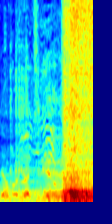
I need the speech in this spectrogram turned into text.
这不是小机器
